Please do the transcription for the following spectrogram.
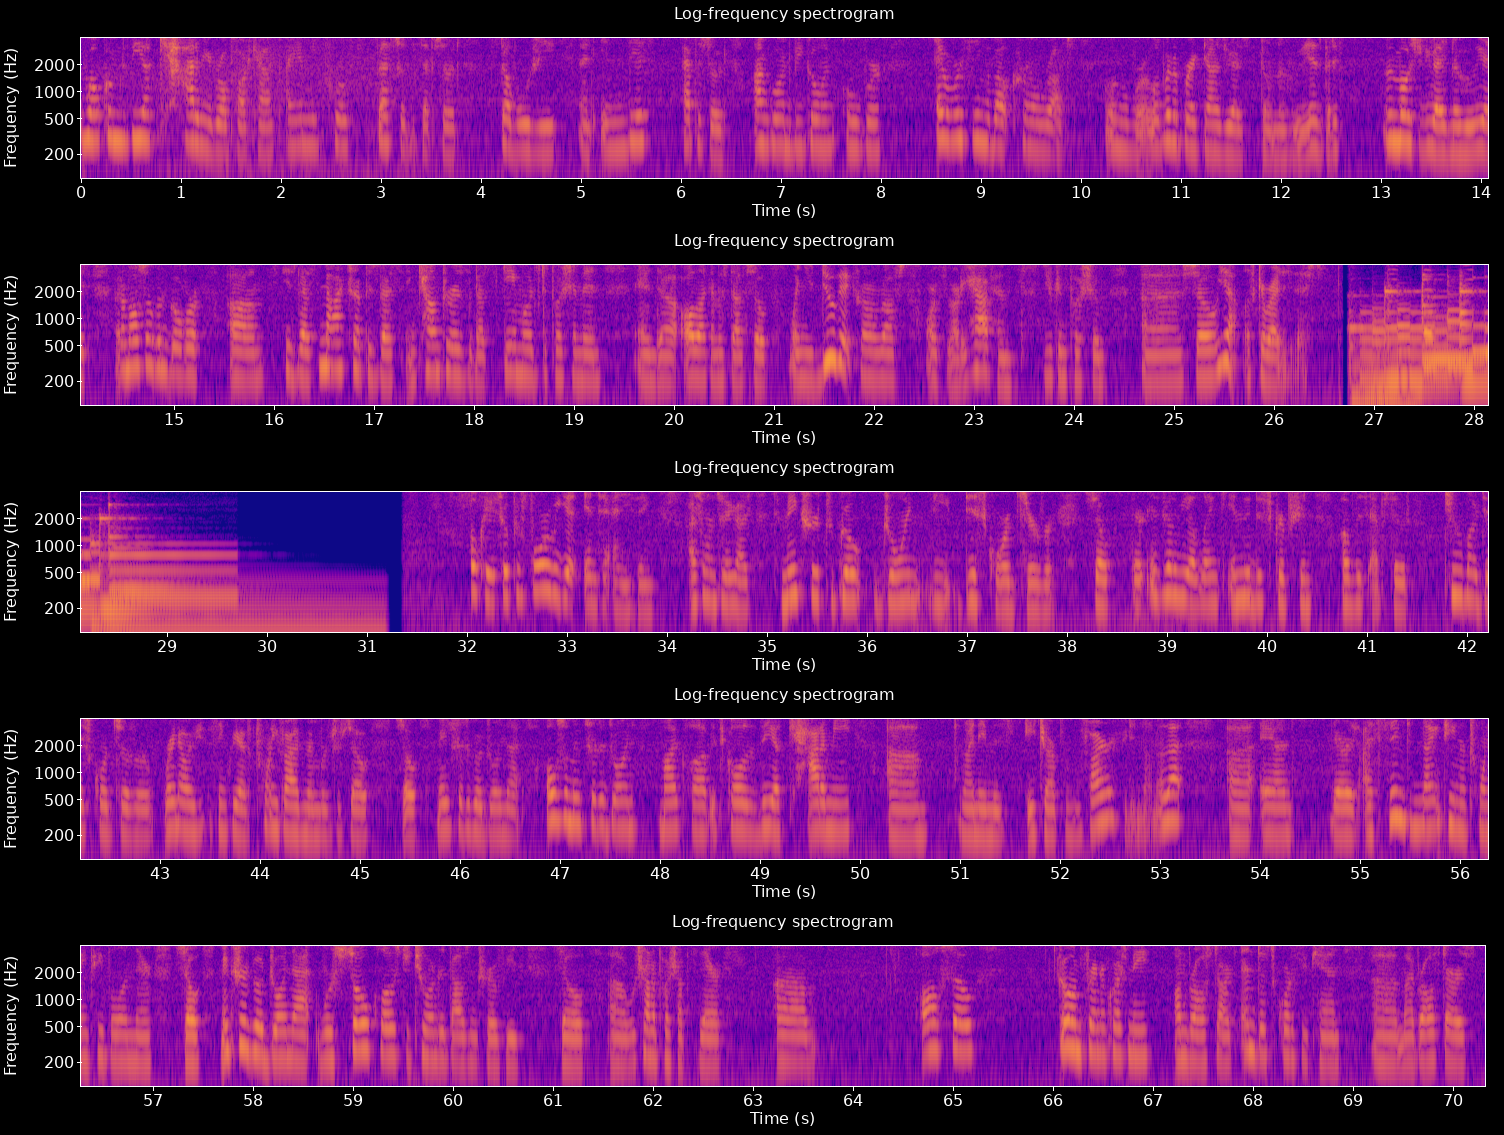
Welcome to the Academy Brawl podcast. I am the professor of this episode, Double G, and in this episode, I'm going to be going over everything about Colonel Ruffs. Going over a little bit of breakdown if you guys don't know who he is, but if I mean, most of you guys know who he is. But I'm also going to go over um, his best matchup, his best encounters, the best game modes to push him in, and uh, all that kind of stuff. So when you do get Colonel Ruffs, or if you already have him, you can push him. Uh, so yeah, let's get right into this. Okay, so before we get into anything, I just want to tell you guys to make sure to go join the Discord server. So there is going to be a link in the description of this episode to my Discord server. Right now, I think we have 25 members or so, so make sure to go join that. Also, make sure to join my club. It's called The Academy. Um, my name is HR Purple Fire, if you did not know that. Uh, and there's, I think, 19 or 20 people in there, so make sure to go join that. We're so close to 200,000 trophies, so uh, we're trying to push up to there. Um, also, go and friend request me on Brawl Stars and Discord if you can. Uh, my Brawl Stars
